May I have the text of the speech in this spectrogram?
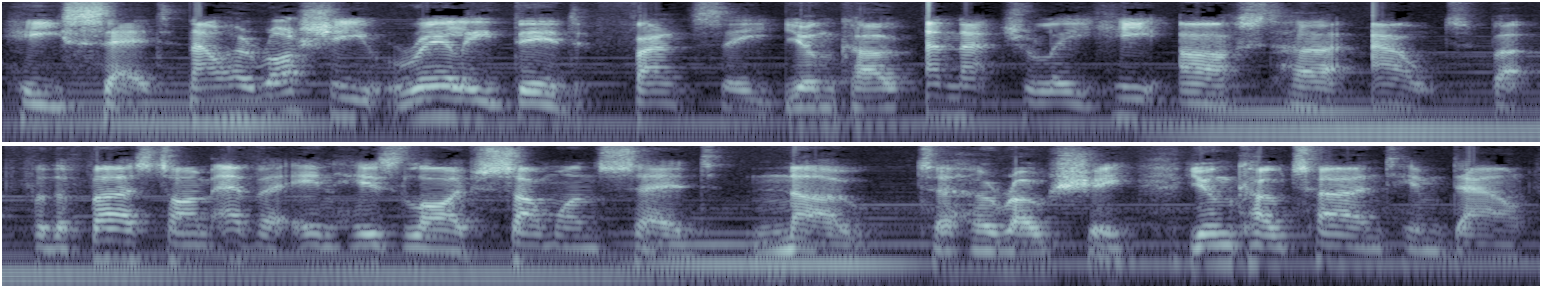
he said. Now Hiroshi really did fancy Junko and naturally he asked her out. But for the first time ever in his life someone said no to Hiroshi. Yunko turned him down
